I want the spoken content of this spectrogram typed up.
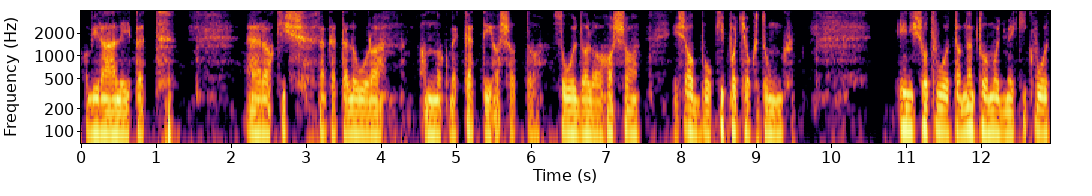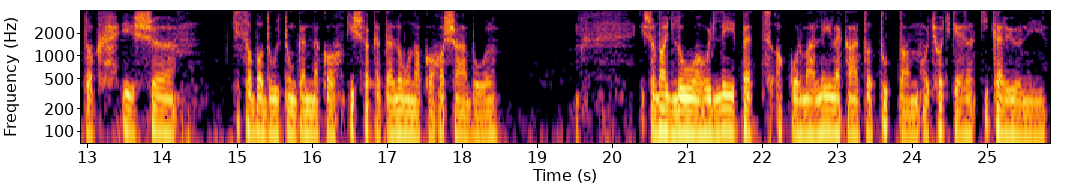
ami rálépett erre a kis fekete lóra, annak meg ketté hasadta az oldala, a hasa, és abból kipotyogtunk. Én is ott voltam, nem tudom, hogy még kik voltak, és kiszabadultunk ennek a kis fekete lónak a hasából. És a nagy ló, ahogy lépett, akkor már lélek által tudtam, hogy hogy kell kikerülni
